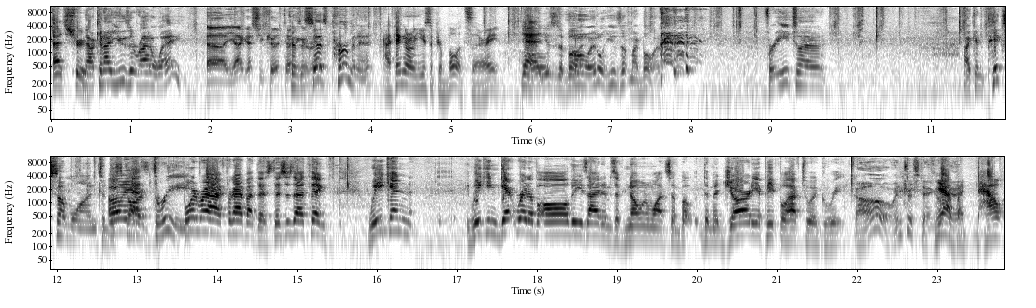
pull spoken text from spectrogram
That's true. now, can I use it right away? Uh, yeah, I guess you could. Because it technically, says permanent. I think it'll use up your bullets though, right? yeah, it uses a bullet. Oh, it'll use up my bullets. For each, uh, I can pick someone to discard Oh, yes. three. Boy, Ray, I forgot about this. This is that thing. We can we can get rid of all these items if no one wants them, but the majority of people have to agree. Oh, interesting. Yeah, okay. but how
